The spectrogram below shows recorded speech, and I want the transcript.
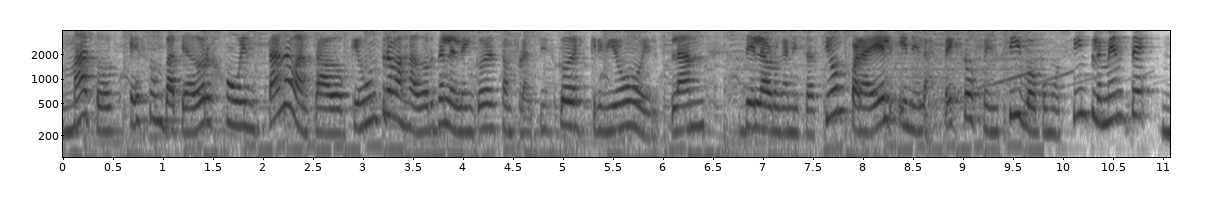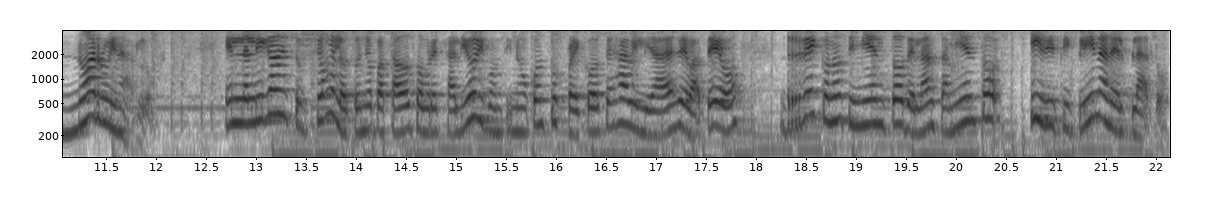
Matos es un bateador joven tan avanzado que un trabajador del elenco de San Francisco describió el plan de la organización para él en el aspecto ofensivo como simplemente no arruinarlo. En la liga de instrucción el otoño pasado sobresalió y continuó con sus precoces habilidades de bateo, reconocimiento de lanzamiento y disciplina en el plato.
